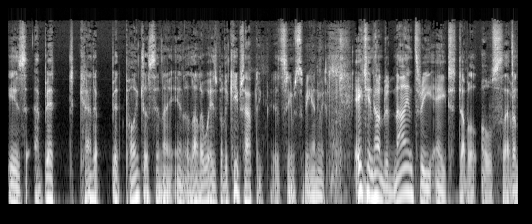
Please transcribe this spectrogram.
is a bit kind of bit pointless in a, in a lot of ways, but it keeps happening. It seems to me anyway. 1800 938 007.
